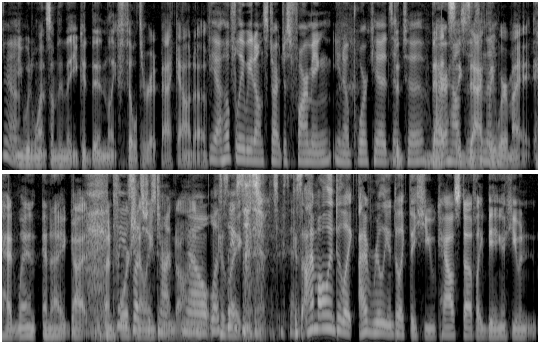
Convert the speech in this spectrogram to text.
Yeah. you would want something that you could then like filter it back out of. Yeah, hopefully we don't start just farming, you know, poor kids But into that's exactly then- where my head went, and I got unfortunately turned not, on. No, let's please like, let's not do that. because I'm all into like I'm really into like the hucow stuff, like being a human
